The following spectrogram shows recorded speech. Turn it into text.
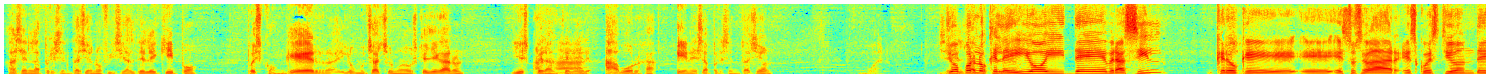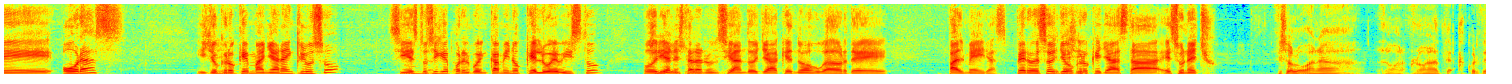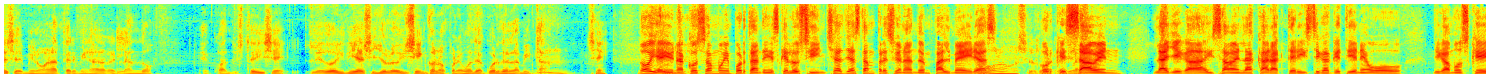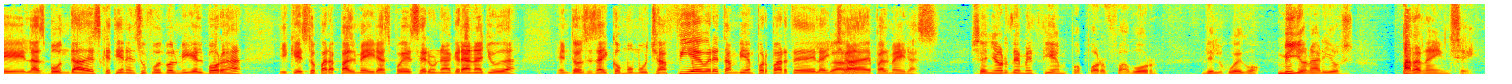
hacen la presentación oficial del equipo, pues con Guerra y los muchachos nuevos que llegaron, y esperan Ajá. tener a Borja en esa presentación. Bueno. Yo por lo que le leí hoy de Brasil, creo que eh, esto se va a dar, es cuestión de horas. Y yo Sí. creo que mañana incluso, si Mm, esto sigue está. por el buen camino que lo he visto, podrían estar anunciando ya que es nuevo jugador de Palmeiras. Pero eso Es yo decir- creo que ya está, es un hecho. Eso lo van a, lo van, lo van a acuérdese, lo van a terminar arreglando eh, cuando usted dice, le doy 10 y yo le doy 5, nos ponemos de acuerdo en la mitad. Mm. ¿sí? No, y hay una cosa muy importante y es que los hinchas ya están presionando en Palmeiras No, no, porque saben la llegada y saben la característica que tiene o digamos que las bondades que tiene en su fútbol Miguel Borja y que esto para Palmeiras puede ser una gran ayuda. Entonces hay como mucha fiebre también por parte de la Claro. hinchada de Palmeiras. Señor, deme tiempo, por favor, del juego Millonarios Paranaense.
